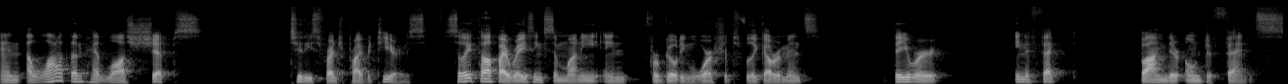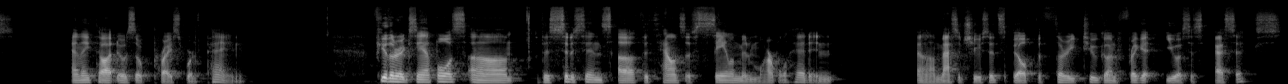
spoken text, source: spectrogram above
and a lot of them had lost ships to these French privateers. So they thought by raising some money in for building warships for the government, they were in effect buying their own defense and they thought it was a price worth paying. A few other examples um, the citizens of the towns of Salem and Marblehead in uh, Massachusetts built the 32 gun frigate USS Essex.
